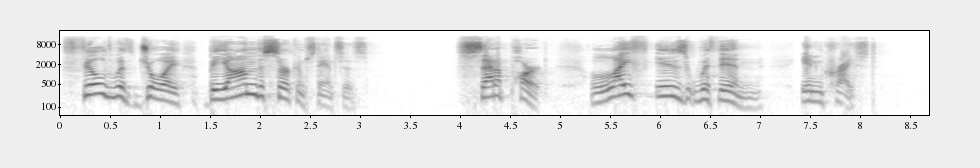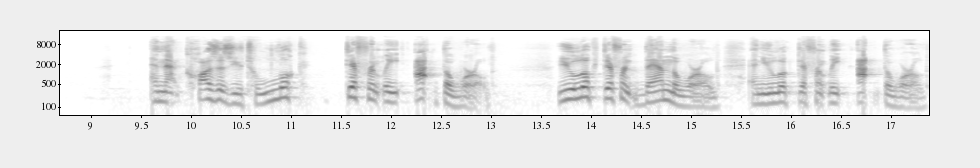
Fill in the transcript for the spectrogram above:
filled with joy beyond the circumstances, set apart. Life is within in Christ. And that causes you to look differently at the world. You look different than the world, and you look differently at the world.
